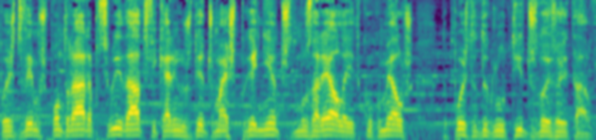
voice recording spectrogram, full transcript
pois devemos ponderar a possibilidade de ficarem os dedos mais peganhentos de mussarela e de cogumelos depois de deglutidos dois oitavos.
